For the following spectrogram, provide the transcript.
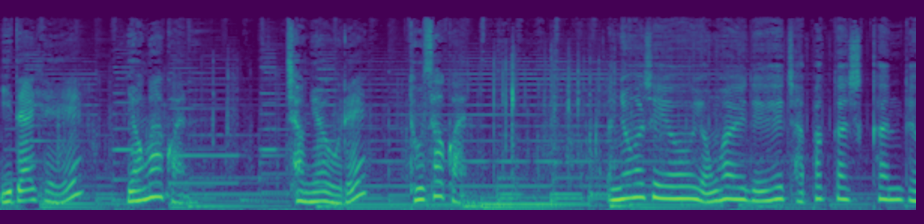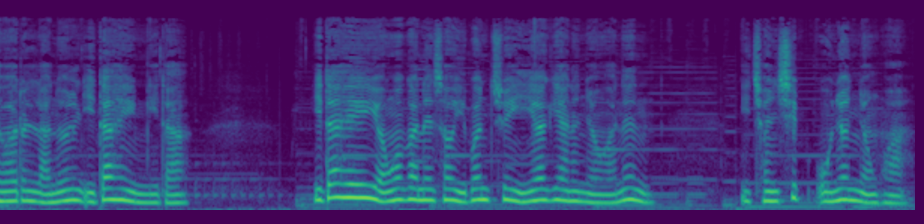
이다혜의 영화관, 정여울의 도서관. 안녕하세요. 영화에 대해 자팍다식한 대화를 나눌 이다혜입니다. 이다혜의 영화관에서 이번 주에 이야기하는 영화는 2015년 영화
